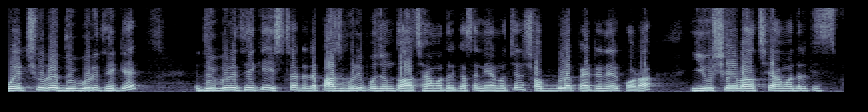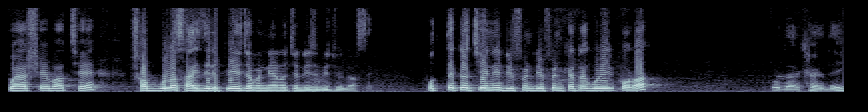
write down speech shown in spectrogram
ওয়েট শুরু দুই ভরি থেকে। দুই ভরি থেকে স্টার্ট এটা পাঁচ ভরি পর্যন্ত আছে আমাদের কাছে ন্যানো চেন সবগুলো প্যাটার্নের করা। ইউ শেপ আছে আমাদের কাছে স্কোয়ার শেপ আছে। সবগুলো সাইজেরই পেয়ে যাবেন ন্যানো চেন রিজবি জুয়েলার্সে প্রত্যেকটা চেনই ডিফারেন্ট ডিফারেন্ট ক্যাটাগরির করা। তো দেখায় দেই।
